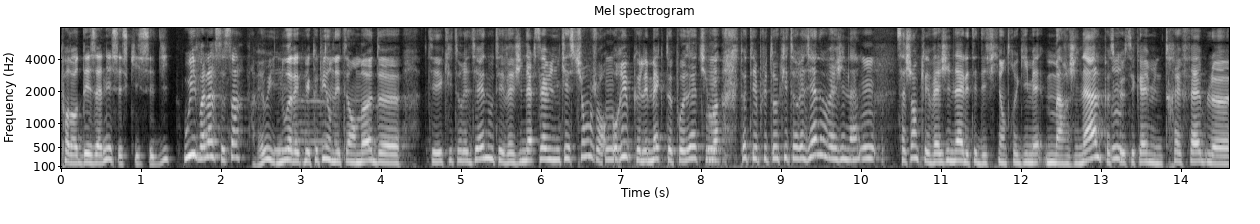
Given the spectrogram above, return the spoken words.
Pendant des années, c'est ce qui s'est dit. Oui, voilà, c'est ça. Ah bah oui, nous avec mes copines, on était en mode euh, t'es clitoridienne ou t'es vaginale? C'est même une question genre Mm. horrible que les mecs te posaient, tu Mm. vois. Toi, t'es plutôt clitoridienne ou vaginale? Mm. Sachant que les vaginales elle était des filles entre guillemets marginales, parce que Mm. c'est quand même une très faible euh,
